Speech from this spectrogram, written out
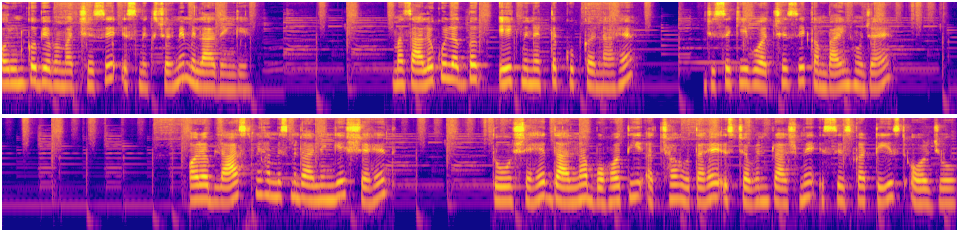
और उनको भी अब हम अच्छे से इस मिक्सचर में मिला देंगे। मसालों को लगभग एक मिनट तक कुक करना है, जिससे कि वो अच्छे से कंबाइन हो जाए। और अब लास्ट में हम इसमें डालेंगे शहद। तो शहद डालना बहुत ही अच्छा होता है इस चवन प्राश में, इससे इसका टेस्ट और जो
